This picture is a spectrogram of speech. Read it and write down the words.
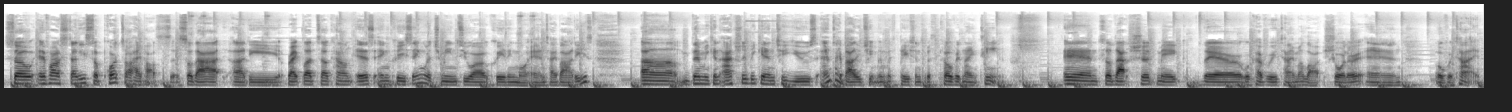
So if our study supports our hypothesis so that uh, the white blood cell count is increasing, which means you are creating more antibodies, um, then we can actually begin to use antibody treatment with patients with COVID-19. And so that should make their recovery time a lot shorter and over time.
